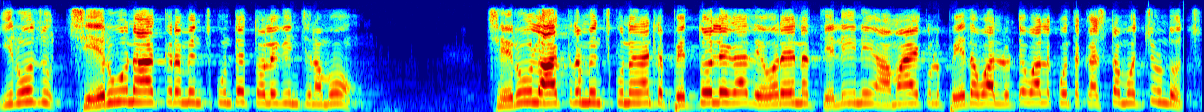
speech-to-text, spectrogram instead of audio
ఈరోజు చెరువును ఆక్రమించుకుంటే తొలగించినము. చెరువులు ఆక్రమించుకున్న పెద్దోళ్ళే కాదు ఎవరైనా తెలియని అమాయకులు పేదవాళ్ళు ఉంటే వాళ్ళకి కొంత కష్టం వచ్చి ఉండొచ్చు.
